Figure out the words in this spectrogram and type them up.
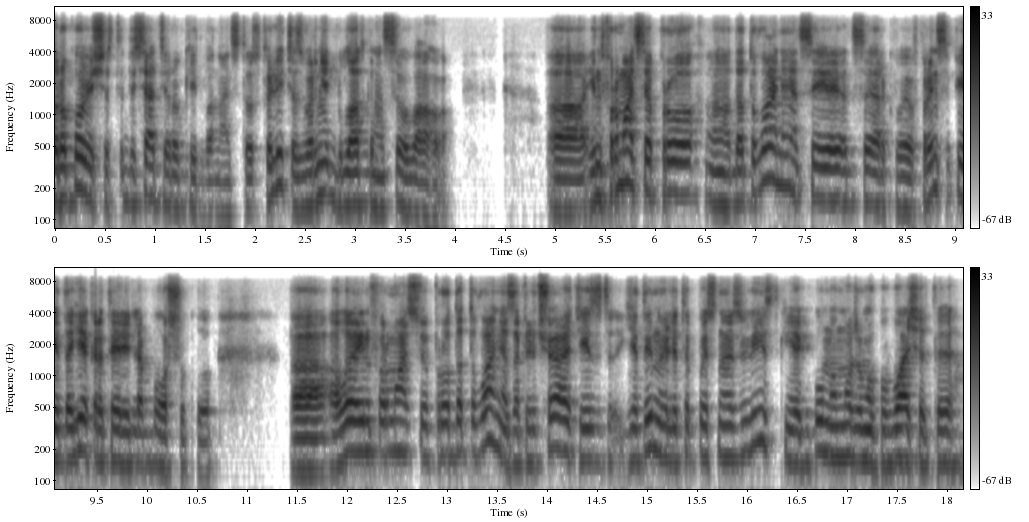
40-60-ті роки 12 століття. Зверніть, будь ласка, на це увагу. Інформація про датування цієї церкви, в принципі, дає критерії для пошуку. Але інформацію про датування заключають із єдиної літописної звістки, яку ми можемо побачити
